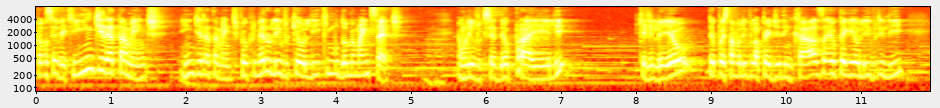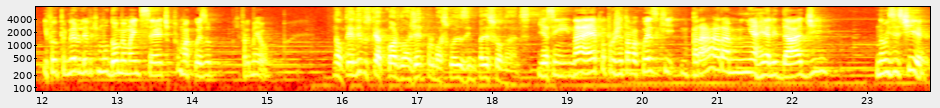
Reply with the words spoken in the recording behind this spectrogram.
para você ver que indiretamente, indiretamente, foi o primeiro livro que eu li que mudou meu mindset. É um livro que você deu para ele, que ele leu, depois estava o livro lá perdido em casa, eu peguei o livro e li, e foi o primeiro livro que mudou meu mindset para uma coisa que eu falei, meu. Não, tem livros que acordam a gente por umas coisas impressionantes. E assim, na época eu projetava coisa que para a minha realidade não existia.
